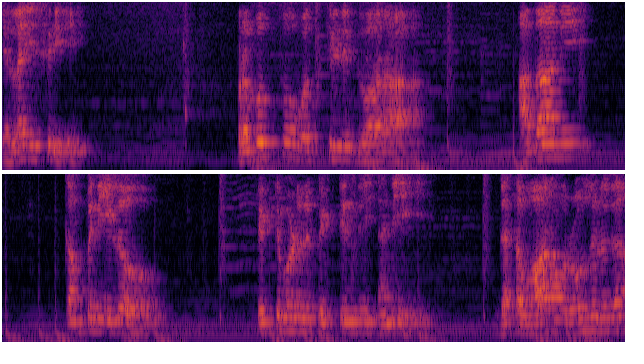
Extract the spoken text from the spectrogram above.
ఎల్ఐసి ప్రభుత్వ ఒత్తిడి ద్వారా అదానీ కంపెనీలో పెట్టుబడులు పెట్టింది అని గత వారం రోజులుగా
